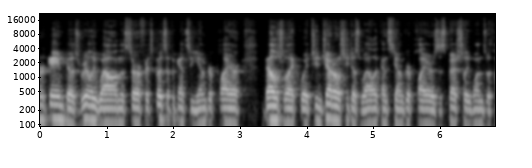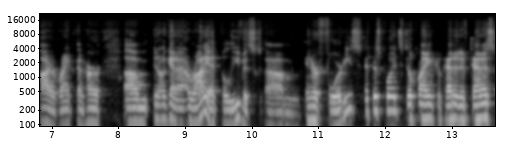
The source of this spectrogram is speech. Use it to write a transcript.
her game does really well on the surface. Goes up against a younger player, Bejlek, which in general she does well against younger players, especially ones with higher rank than her. Um, you know, again, Errani, I believe, is um, in her 40s at this point, still playing competitive tennis.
